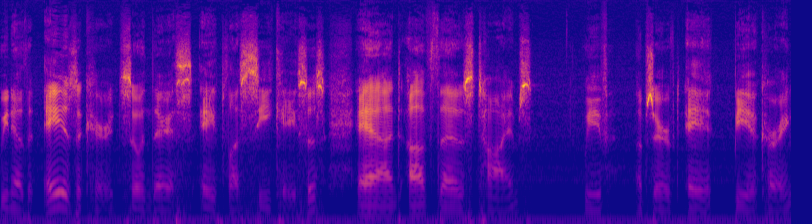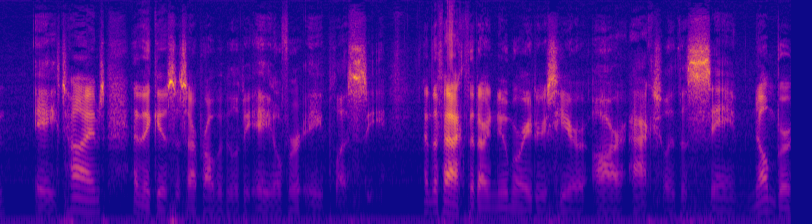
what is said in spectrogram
we know that A has occurred, so in this A plus C cases, and of those times, we've observed A, B occurring A times, and that gives us our probability A over A plus C. And the fact that our numerators here are actually the same number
